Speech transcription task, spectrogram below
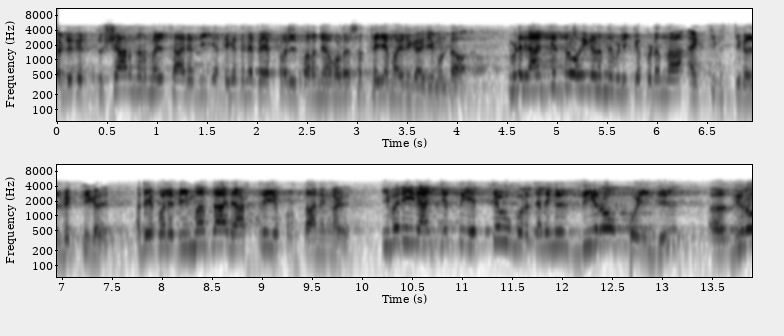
അഡ്വക്കേറ്റ് തുഷാർ നിർമ്മൽ സാരഥി അദ്ദേഹത്തിന്റെ പേപ്പറിൽ പറഞ്ഞ വളരെ ശ്രദ്ധേയമായ ഒരു കാര്യമുണ്ട്. ഇവിടെ രാജ്യദ്രോഹികൾ എന്ന് വിളിക്കപ്പെടുന്ന ആക്ടിവിസ്റ്റുകൾ വ്യക്തികൾ അതേപോലെ വിമത രാഷ്ട്രീയ പ്രസ്ഥാനങ്ങൾ ഇവർ ഈ രാജ്യത്ത് ഏറ്റവും കുറച്ച് അല്ലെങ്കിൽ സീറോ പോയിന്റിൽ സീറോ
